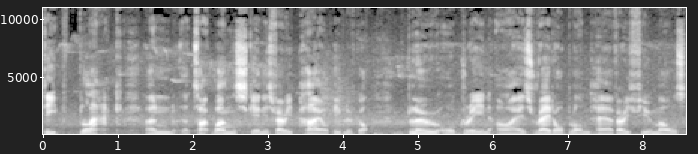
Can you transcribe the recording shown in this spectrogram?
deep black, and type 1 skin is very pale. People who've got blue or green eyes, red or blonde hair, very few moles,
